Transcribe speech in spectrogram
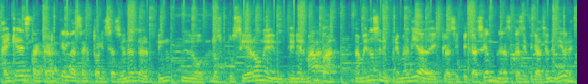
Hay que destacar que las actualizaciones de Alpine los pusieron en, en, el mapa, al menos en el primer día de clasificación, de las clasificaciones libres,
